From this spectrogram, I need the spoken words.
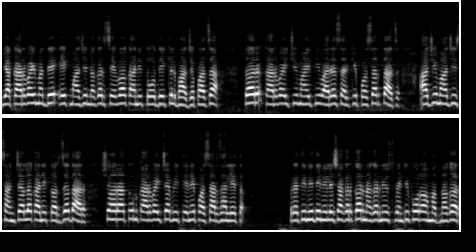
या कारवाईमध्ये एक माजी नगरसेवक आणि तो देखील भाजपाचा. तर कारवाईची माहिती वाऱ्यासारखी पसरताच आजी माजी संचालक आणि कर्जदार शहरातून कारवाईच्या भीतीने पसार झालेत. प्रतिनिधी Nilesh Agarkar Nagar news twenty four Ahmednagar.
